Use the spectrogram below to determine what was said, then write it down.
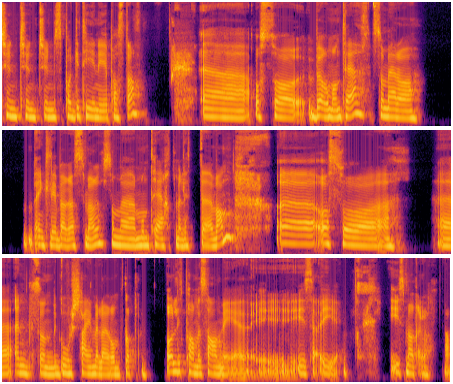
tynn, tynn, tynn spagettini-pasta. Eh, og så børmonté, monté, som er da egentlig bare smør som er montert med litt eh, vann. Eh, og så eh, en sånn god skei med toppen. Og litt parmesan i, i, i, i, i smøret. Ja.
